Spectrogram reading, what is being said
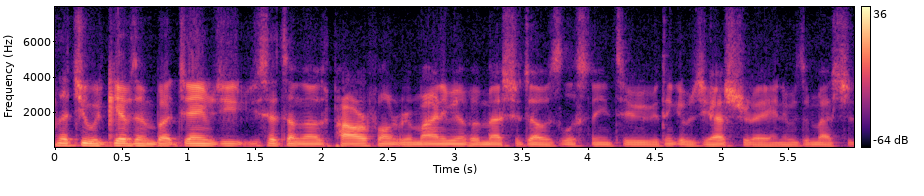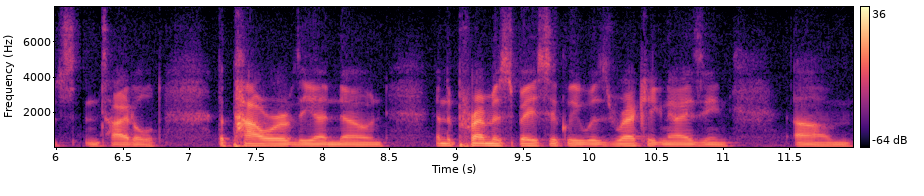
that you would give them. But James, you, you said something that was powerful and reminded me of a message I was listening to. I think it was yesterday, and it was a message entitled "The Power of the Unknown." And the premise basically was recognizing um,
